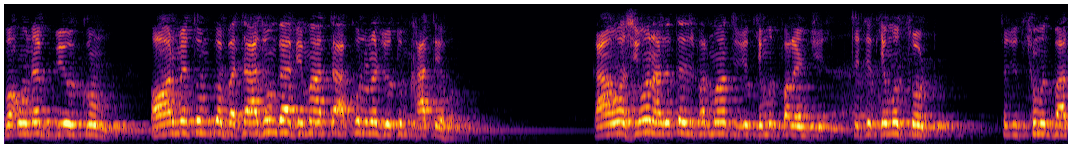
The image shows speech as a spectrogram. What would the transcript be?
وَأُنَبِّئُكُمْ اور میں تم کو بتا دوں گا بما تاکلون جو تم کھاتے ہو۔ کہاں وہ سیون؟ حضرت عزیز فرمان تجھے کھمت پلن چیز، تجھے کھمت سوٹ، تجھے کھمت بات،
